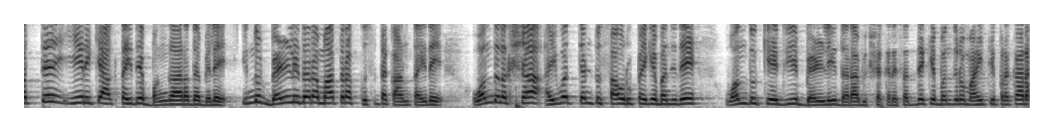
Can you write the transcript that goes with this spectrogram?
ಮತ್ತೆ ಏರಿಕೆ ಆಗ್ತಾ ಇದೆ ಬಂಗಾರದ ಬೆಲೆ. ಇನ್ನು ಬೆಳ್ಳಿ ದರ ಮಾತ್ರ ಕುಸಿತ ಕಾಣ್ತಾ ಇದೆ. ಒಂದು ಲಕ್ಷ ಐವತ್ತೆಂಟು ಸಾವಿರ ರೂಪಾಯಿಗೆ ಬಂದಿದೆ. ಒಂದು ಕೆಜಿ ಬೆಳ್ಳಿ ದರ ವೀಕ್ಷಕರೇ, ಸದ್ಯಕ್ಕೆ ಬಂದಿರೋ ಮಾಹಿತಿ ಪ್ರಕಾರ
